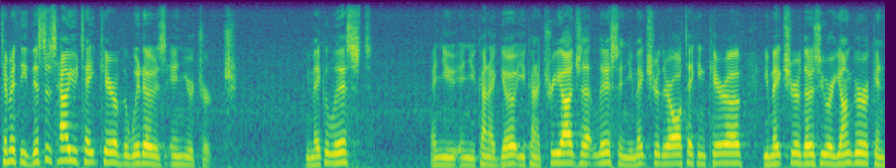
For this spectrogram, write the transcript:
Timothy, this is how you take care of the widows in your church. You make a list and you and you kind of go you kind of triage that list and you make sure they're all taken care of. You make sure those who are younger can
